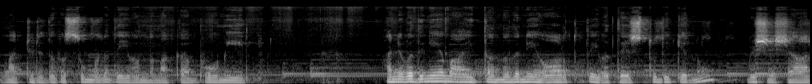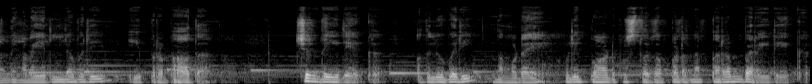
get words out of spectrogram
മറ്റൊരു ദിവസമുള്ള ദൈവം നമുക്ക് ഭൂമിയിൽ അനുവദനീയമായി തന്നതിനെ ഓർത്ത് ദൈവത്തെ സ്തുതിക്കുന്നു. വിശേഷാൽ നിങ്ങളെ എല്ലാവരെയും ഈ പ്രഭാത ചിന്തയിലേക്ക് അതിലുപരി നമ്മുടെ വെളിപ്പാട് പുസ്തക പഠന പരമ്പരയിലേക്ക്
